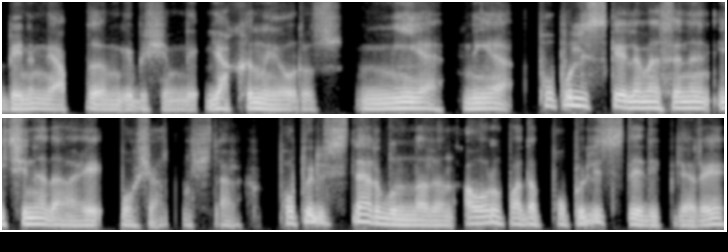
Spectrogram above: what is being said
benim yaptığım gibi şimdi yakınıyoruz? Niye? Niye? Popülist kelimesinin içine dahi boşaltmışlar. Popülistler bunların Avrupa'da popülist dedikleri,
